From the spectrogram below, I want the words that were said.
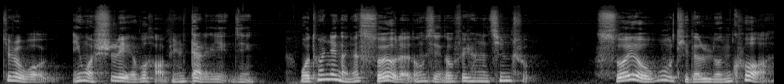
就是我因为我视力也不好，平时戴了个眼镜，我突然间感觉所有的东西都非常的清楚，所有物体的轮廓。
